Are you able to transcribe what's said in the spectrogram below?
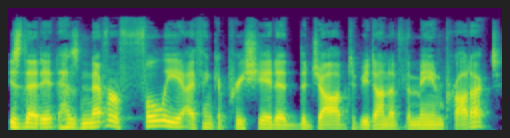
is that it has never fully, I think, appreciated the job to be done of the main product.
